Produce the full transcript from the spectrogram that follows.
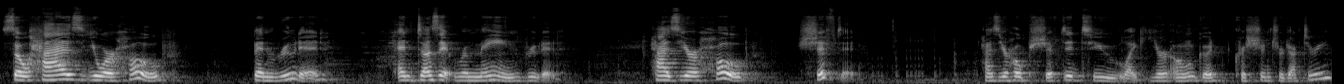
So has your hope been rooted and does it remain rooted? Has your hope shifted? Has your hope shifted to like your own good Christian trajectory?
